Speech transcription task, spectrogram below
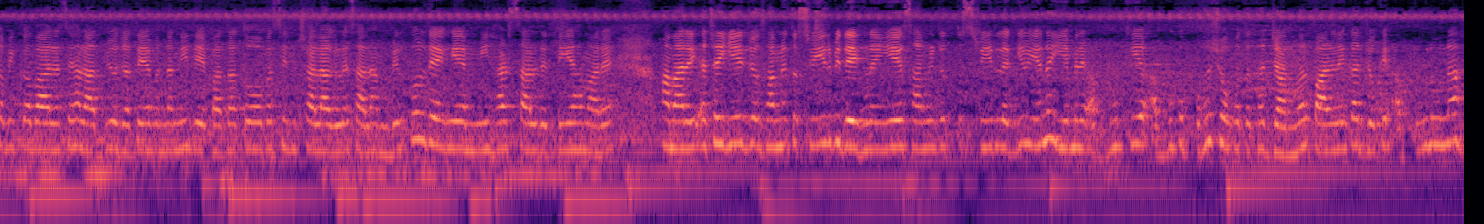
कभी कभार ऐसे हालात भी हो जाते हैं बंदा नहीं दे पाता। तो बस इंशाल्लाह अगले साल हम बिल्कुल देंगे। अम्मी हर साल देती है हमारे हमारे अच्छा ये जो सामने तस्वीर भी देख रहे हैं ये सामने जो तस्वीर लगी हुई है ना ये मेरे अबू की है। अबू को बहुत शौक होता था जानवर पालने का जो कि अबू ना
